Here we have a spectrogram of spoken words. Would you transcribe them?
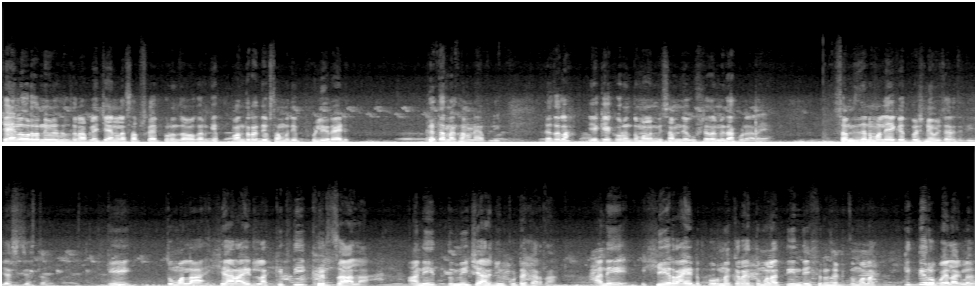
चॅनलवर जर नवीन असेल तर आपल्या चॅनलला सबस्क्राईब करून जावा. कारण की पंधरा दिवसामध्ये फुली राईड खतरनाक होणार आहे आपली. तर चला एक एक करून तुम्हाला मी समजा गोष्टीचा मी दाखवणार आहे. समजा मला एकच प्रश्न विचारते ती जास्तीत जास्त की तुम्हाला ह्या राईडला किती खर्च आला आणि तुम्ही चार्जिंग कुठं करता? आणि ही राईड पूर्ण करायला तुम्हाला तीन देश फिरण्यासाठी तुम्हाला किती रुपये लागलं?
